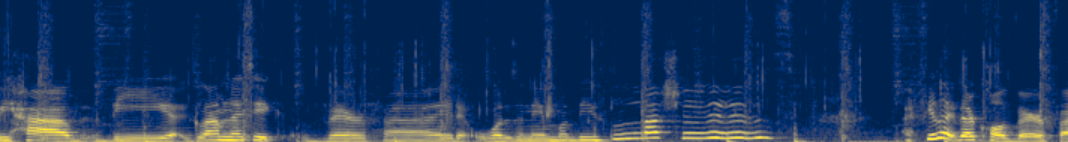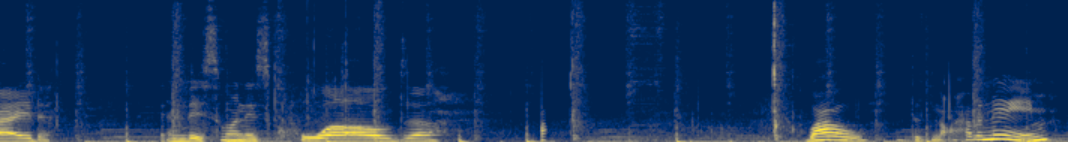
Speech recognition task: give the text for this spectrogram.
we have the Glamnetic Verified. What is the name of these lashes? I feel like they're called Verified. And this one is called... Wow, does not have a name.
